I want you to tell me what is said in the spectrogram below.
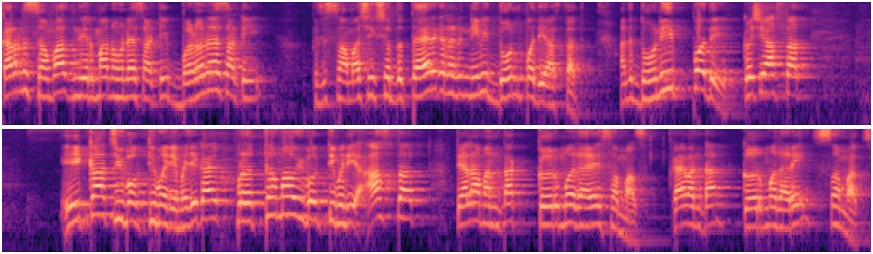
कारण समाज निर्माण होण्यासाठी बनवण्यासाठी म्हणजे सामासिक शब्द तयार करण्यासाठी नेहमी दोन पदे असतात. आणि दोन्ही पदे कशी असतात? एकाच विभक्तीमध्ये म्हणजे काय? प्रथमा विभक्तीमध्ये असतात. त्याला म्हणतात कर्मधारे समाज. काय म्हणतात? कर्मधारे समाज.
